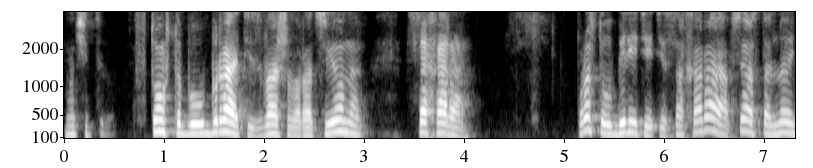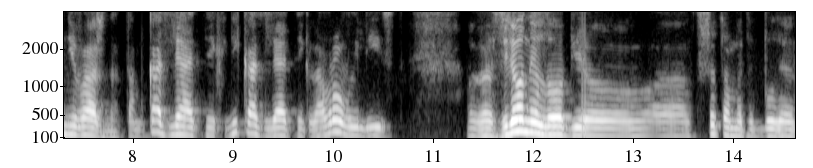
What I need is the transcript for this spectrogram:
значит, в том, чтобы убрать из вашего рациона сахара. Просто уберите эти сахара, а все остальное не важно. Там козлятник, не козлятник, лавровый лист – Э, зеленый лобио, что там этот был, э,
